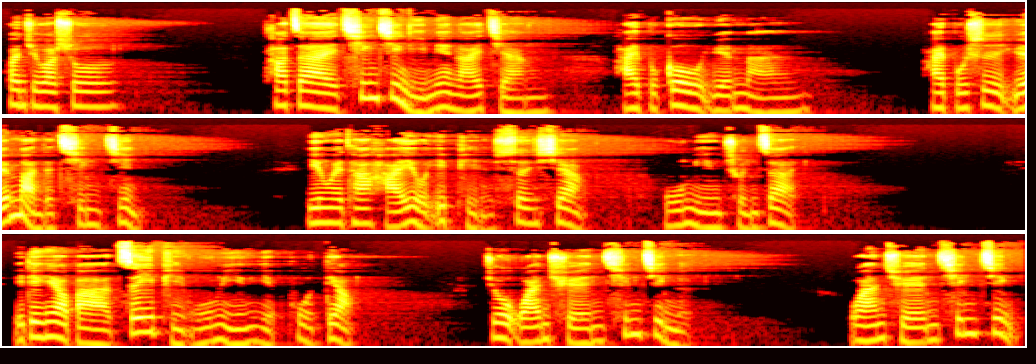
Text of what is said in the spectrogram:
换句话说，他在清净里面来讲还不够圆满，还不是圆满的清净，因为他还有一品生相无明存在，一定要把这一品无明也破掉，就完全清净了。完全清净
